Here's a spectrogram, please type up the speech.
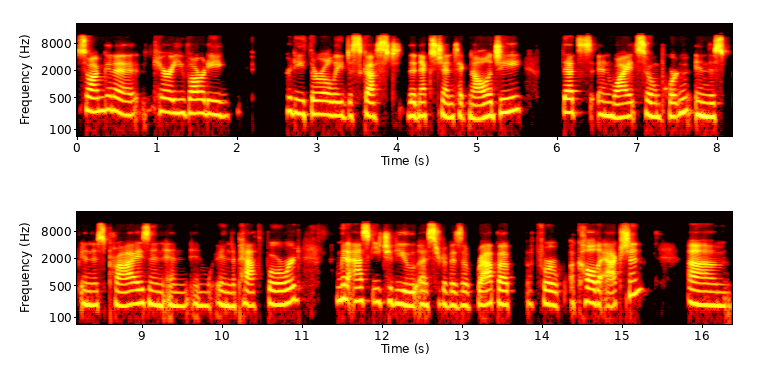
So I'm gonna, Carrie, you've already pretty thoroughly discussed the next gen technology that's and why it's so important in this in this prize and and in, in the path forward. I'm going to ask each of you uh, sort of as a wrap up for a call to action um,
